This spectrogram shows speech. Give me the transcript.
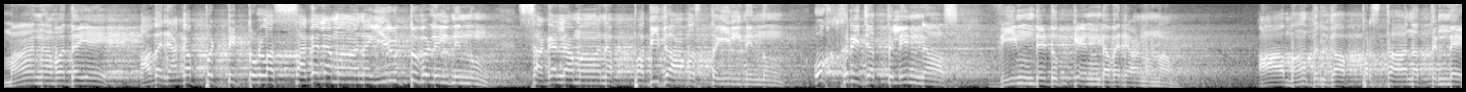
മാനവതയെ അവരകപ്പെട്ടിട്ടുള്ള സകലമാന ഇരുട്ടുകളിൽ നിന്നും സകലമാന പതിതാവസ്ഥയിൽ നിന്നും ഉഹ്രിജത്തിലിന്നാസ് വീണ്ടെടുക്കേണ്ടവരാണ് നാം. ആ മാതൃകാ പ്രസ്ഥാനത്തിന്റെ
